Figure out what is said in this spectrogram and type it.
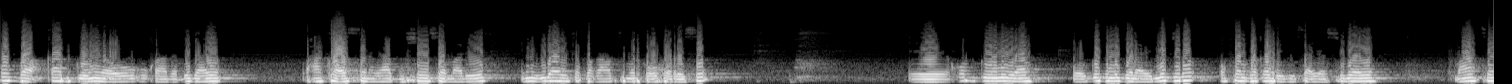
qofba qaab gooniya oo u qaada dhigayo waxaan ka codsanayaa bulshada soomaaliyeed inuu ilaahay ka baqaabto marka u horeyso. Qof gooni ah oo god la galayo ma jiro qof walba qabrigiisa ayaa sugaya. Maanta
